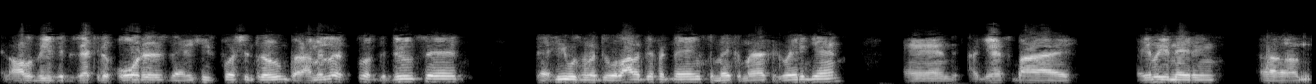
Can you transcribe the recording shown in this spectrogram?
and all of these executive orders that he keeps pushing through. But I mean, look, look, the dude said that he was going to do a lot of different things to make America great again. And I guess by alienating um,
